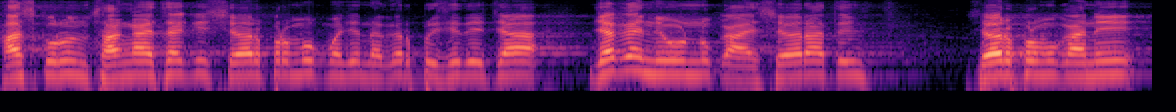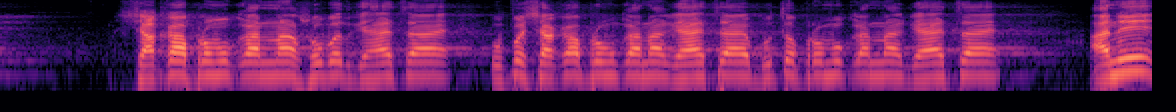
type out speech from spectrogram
खास करून सांगायचं आहे की शहर प्रमुख म्हणजे नगर परिषदेच्या ज्या काही निवडणुका आहेत शहरातील शहर प्रमुखांनी शाखा प्रमुखांना सोबत घ्यायचा आहे. उपशाखा प्रमुखांना घ्यायचा आहे. भूतप्रमुखांना घ्यायचा आहे. आणि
